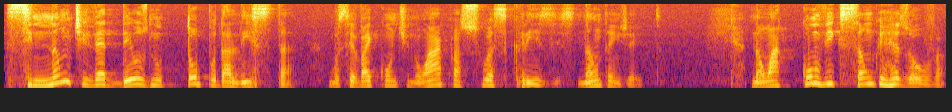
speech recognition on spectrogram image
Se não tiver Deus no topo da lista, você vai continuar com as suas crises, não tem jeito. Não há convicção que resolva.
